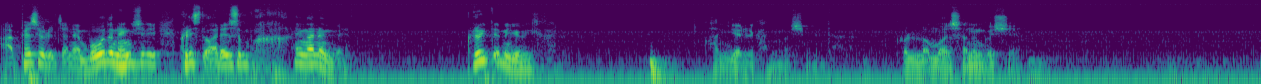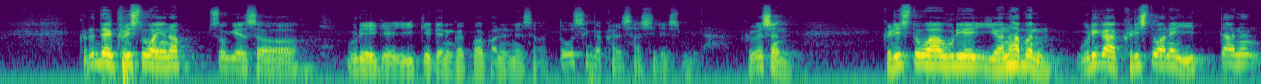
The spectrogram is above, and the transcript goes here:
앞에서 그랬잖아요. 모든 행실이 그리스도 안에서 막 행하는 거예요. 그렇기 때문에 여기 관계를 가는 것입니다. 그걸 넘어서는 것이에요. 그런데 그리스도와 연합 속에서 우리에게 있게 되는 것과 관련해서 또 생각할 사실이 있습니다. 그것은 그리스도와 우리의 연합은 우리가 그리스도 안에 있다는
